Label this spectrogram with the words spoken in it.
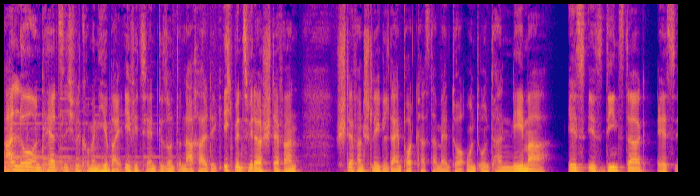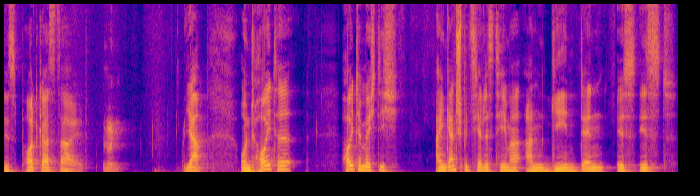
Hallo und herzlich willkommen hier bei Effizient, Gesund und Nachhaltig. Ich bin's wieder, Stefan. Stefan Schlegel, dein Podcaster-Mentor und Unternehmer. Es ist Dienstag, es ist Podcast-Zeit. Ja, und heute, heute möchte ich ein ganz spezielles Thema angehen, denn es ist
